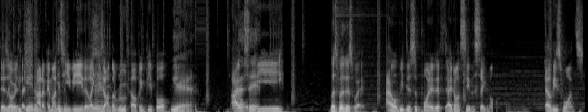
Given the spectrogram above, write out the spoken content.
There's In the always that beginning- shot of him on in the- TV. They're like he's on the roof helping people. Yeah. I That's will it. be. Let's put it this way: I will be disappointed if I don't see the signal at least once.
